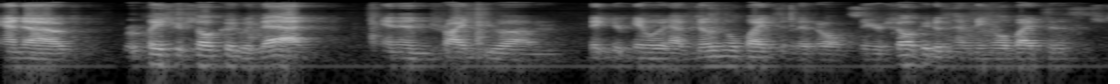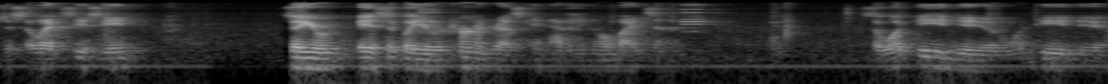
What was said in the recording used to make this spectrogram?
and uh, replace your shellcode with that, and then try to um, make your payload have no null bytes in it at all. So your shellcode doesn't have any null bytes in it, it's just OXCC. So your basically your return address can't have any null bytes in it. So what do you do? What do you do?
